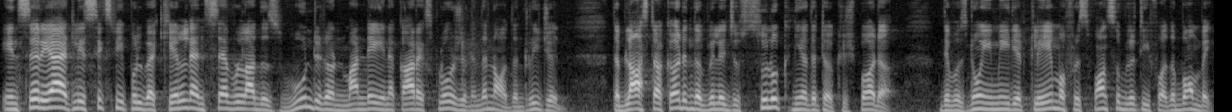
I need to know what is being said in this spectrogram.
In Syria, at least six people were killed and several others wounded on Monday in a car explosion in the northern region. The blast occurred in the village of Suluk near the Turkish border. There was no immediate claim of responsibility for the bombing.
